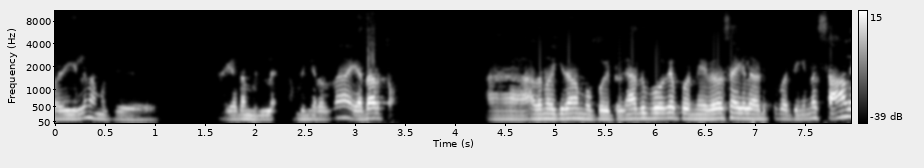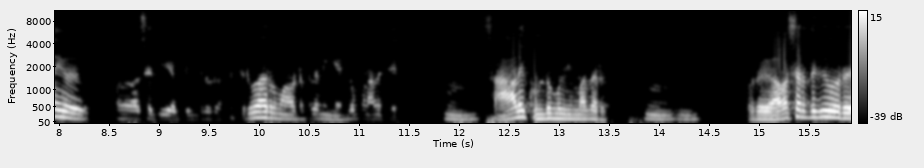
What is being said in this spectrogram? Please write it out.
வழியில நமக்கு இடம் இல்லை அப்படிங்கிறது தான் யதார்த்தம். அதை நோக்கி தான் நம்ம போயிட்டு இருக்கோம். அது போக இப்போ நெ- விவசாயிகளை அடுத்து பார்த்தீங்கன்னா சாலை வசதி அப்படிங்கிறது வந்து திருவாரூர் மாவட்டத்தில் நீங்கள் எங்கே போனாலும் சரி சாலை குண்டு மூலியமாக தான் இருக்கும் ஒரு அவசரத்துக்கு ஒரு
